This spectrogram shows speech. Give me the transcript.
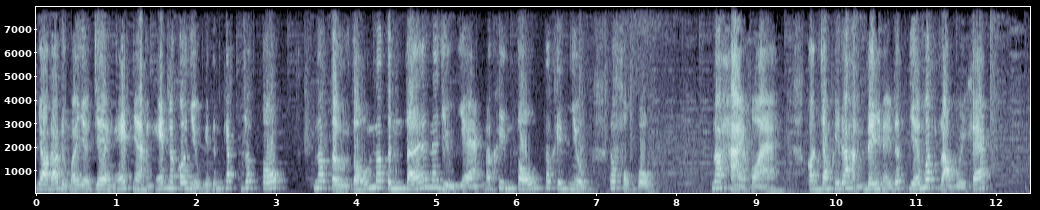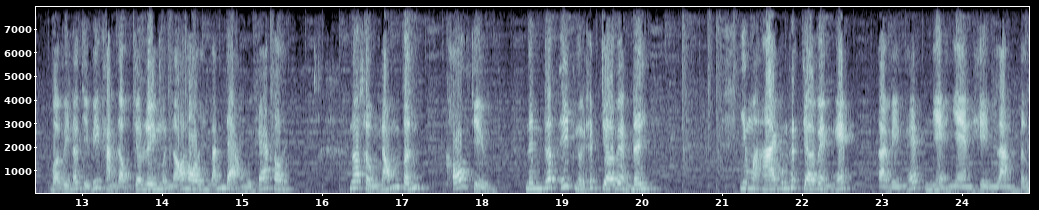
Do đó được bao giờ chơi hàng S nha. Hàng S nó có nhiều cái tính cách rất tốt. Nó từ tốn, nó tinh tế, nó dịu dàng, nó khiêm tốn, nó khiêm nhường, nó phục vụ, nó hài hòa. Còn trong khi đó hàng đi này rất dễ mất lòng người khác. Bởi vì nó chỉ biết hành động cho riêng mình nó thôi, lãnh đạo người khác thôi. Nó thường nóng tính, khó chịu, nên rất ít người thích chơi với hàng đi nhưng mà ai cũng thích chơi với hàng ép tại vì thằng nhẹ nhàng, hiền lành, tử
